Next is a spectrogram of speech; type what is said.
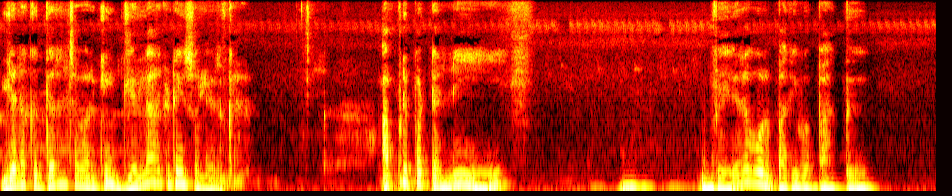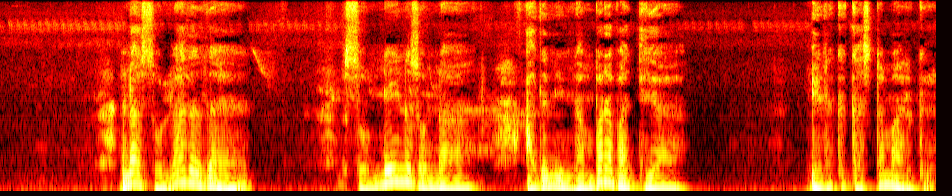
எனக்கு தெரிஞ்ச வரைக்கும் எல்லாருக்கிட்டையும் சொல்லியிருக்கேன். அப்படிப்பட்ட நீ வேற ஒரு பதிவை பார்த்து நான் சொல்லாதத சொன்னேன்னு சொன்னா அதை நீ நம்புற பாத்தியா? எனக்கு கஷ்டமா இருக்கு.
